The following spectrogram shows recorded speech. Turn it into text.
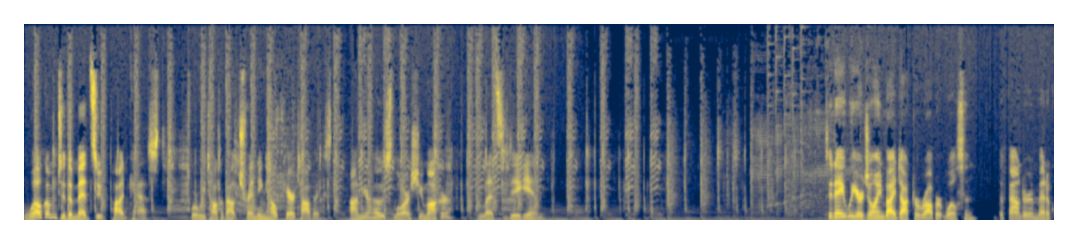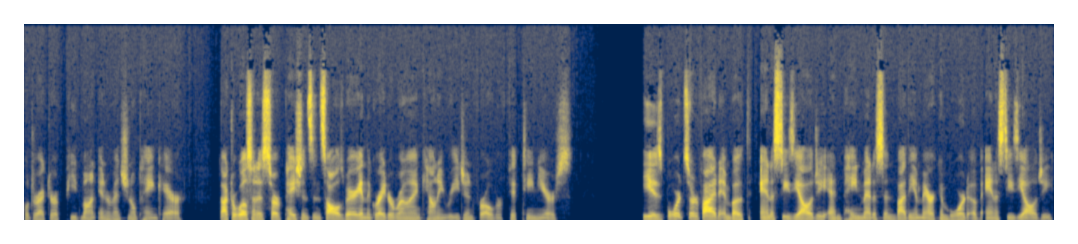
Welcome to the MedSoup Podcast, where we talk about trending healthcare topics. I'm your host, Laura Schumacher. Let's dig in. Today, we are joined by Dr. Robert Wilson, the founder and medical director of Piedmont Interventional Pain Care. Dr. Wilson has served patients in Salisbury and the greater Rowan County region for over 15 years. He is board certified in both anesthesiology and pain medicine by the American Board of Anesthesiology.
